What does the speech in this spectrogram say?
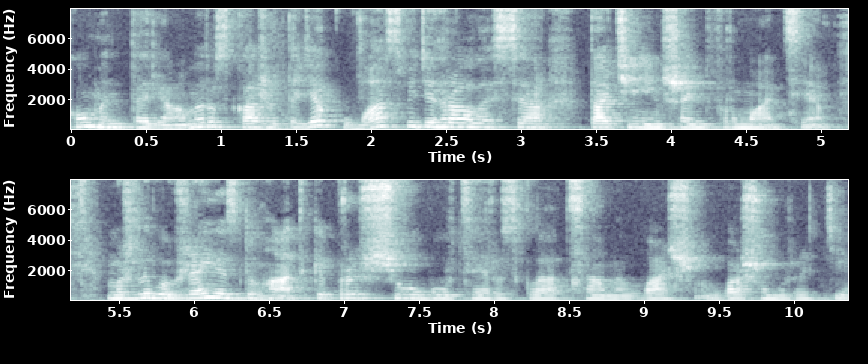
коментарями, розкажете, як у вас відігралася та чи інша інформація. Можливо, вже є здогадки, про що був цей розклад саме в, ваш, в вашому житті.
